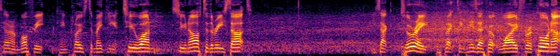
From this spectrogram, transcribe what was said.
Terem Moffi came close to making it 2-1 soon after the restart. Isaak Toure deflecting his effort wide for a corner.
